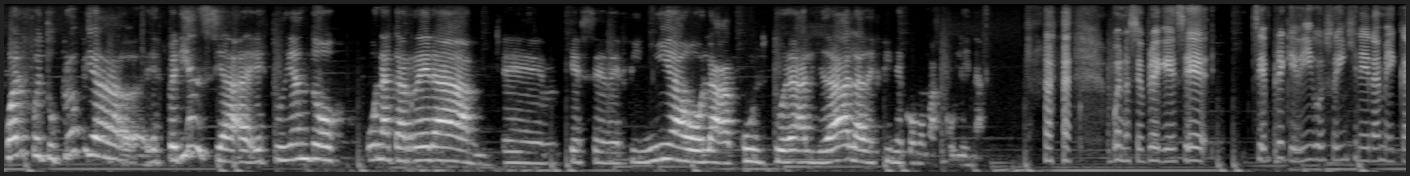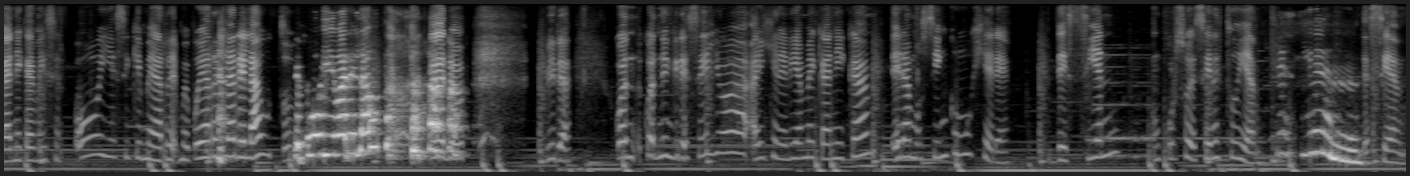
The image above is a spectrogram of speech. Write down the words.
¿Cuál fue tu propia experiencia estudiando una carrera eh, que se definía o la culturalidad la define como masculina? bueno, siempre que siempre que digo soy ingeniera mecánica me dicen, oye, sí que me, me puede arreglar el auto. ¿Te puedo llevar el auto? claro. Mira, cuando, ingresé yo a, ingeniería mecánica éramos cinco mujeres de 100, un curso de 100 estudiantes. ¿De 100? De 100.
